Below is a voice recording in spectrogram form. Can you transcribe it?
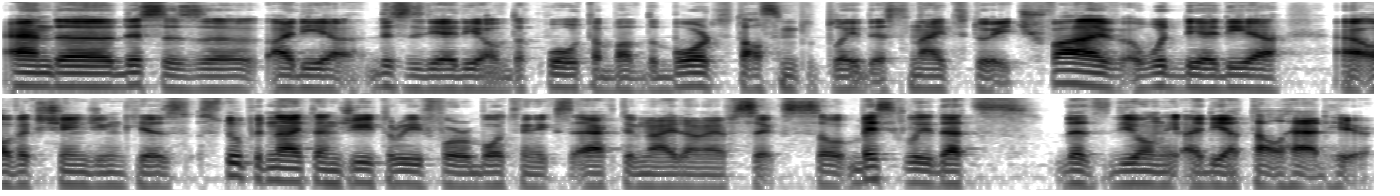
And uh, this is uh, idea. This is the idea of the quote above the board. Tal simply played this knight to h5 with the idea uh, of exchanging his stupid knight on g3 for Botvinnik's active knight on f6. So basically, that's that's the only idea Tal had here.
